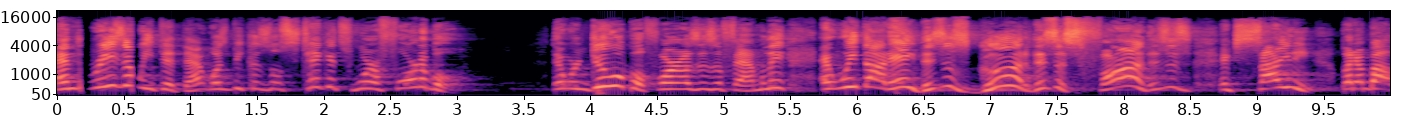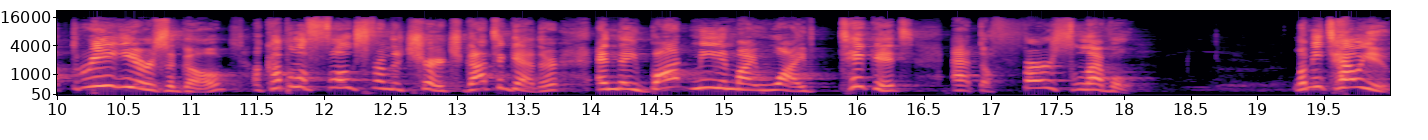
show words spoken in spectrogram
And the reason we did that was because those tickets were affordable that were doable for us as a family. And we thought, hey, this is good. This is fun. This is exciting. But about three years ago, a couple of folks from the church got together and they bought me and my wife tickets at the first level. Let me tell you,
